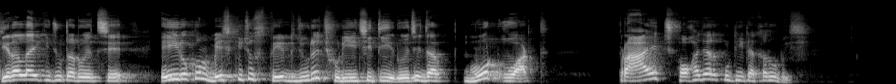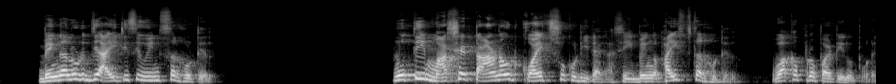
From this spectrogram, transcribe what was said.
কেরালায় কিছুটা রয়েছে এই রকম বেশ কিছু স্টেট জুড়ে ছড়িয়ে ছিটিয়ে রয়েছে যার মোট ওয়ার্থ প্রায় ছ হাজার কোটি টাকারও বেশি। বেঙ্গালুরুর যে আইটিসি উইন্সার হোটেল, প্রতি মাসে টার্ন আউট কয়েকশো কোটি টাকা সেই ফাইভ স্টার হোটেল ওয়াকআপ প্রপার্টির উপরে।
